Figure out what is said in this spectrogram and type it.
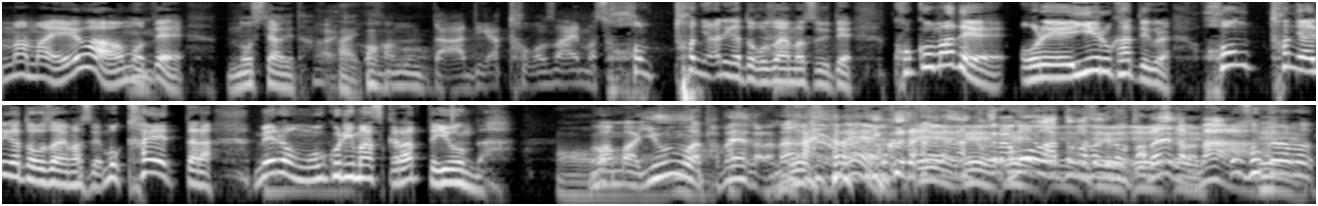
まあまあ、ええわ、思って、乗せてあげた。はいほんだ、ありがとうございます。本当にありがとうございます。言うて、ここまで俺言えるかっていうぐらい、本当にありがとうございます。もう帰ったらメロン送りますからって言うんだ。まあまあ、言うんはただやからな。いくら、いくらもん後が先でもただやからな。そこからの、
